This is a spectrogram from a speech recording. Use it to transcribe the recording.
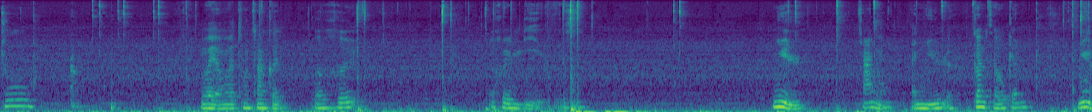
tout. Ouais, on va tenter un code. Re... Relise. Nul. Carrément. Pas nul. Comme ça, au calme. Nul.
